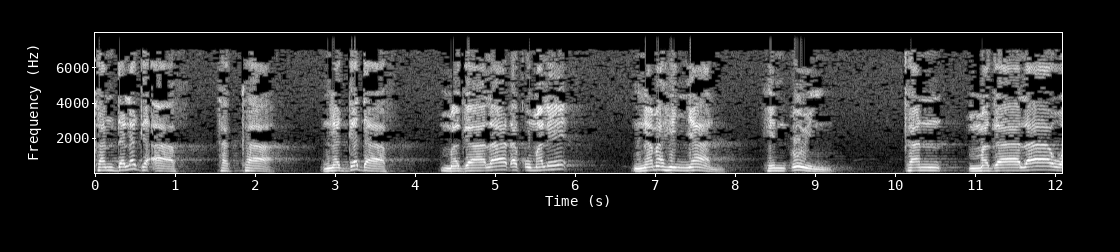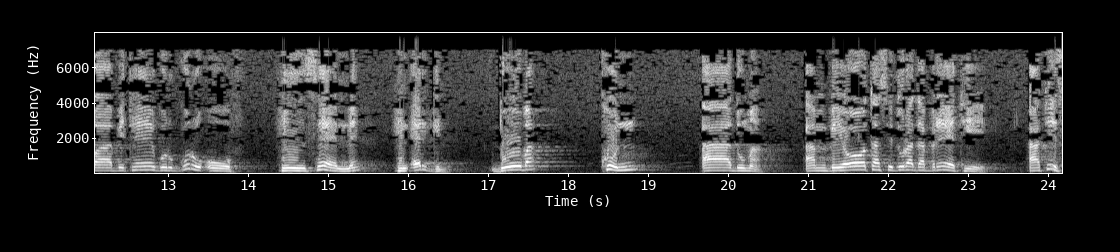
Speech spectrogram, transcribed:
كان دلق آف تكا نجداف مقالات أكملي nama hin nyaan hin dhuyin kan magaalaa waa bitee gurguru'uuf hin seenne hin ergin duuba kun aaduma ambiyoota si dura dabreetii atis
